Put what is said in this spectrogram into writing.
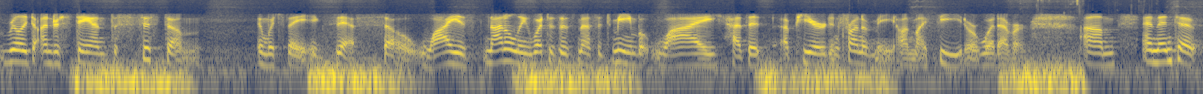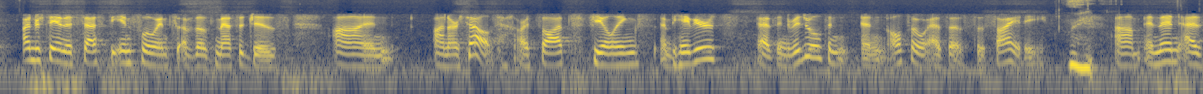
really to understand the system in which they exist. So why is not only what does this message mean, but why has it appeared in front of me on my feed or whatever, um, and then to understand and assess the influence of those messages on on ourselves, our thoughts, feelings, and behaviors as individuals, and, and also as a society. Right. Um, and then as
